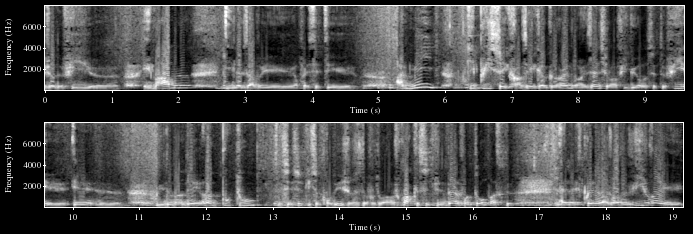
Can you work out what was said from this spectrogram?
jeune fille aimable, il les avait, enfin c'était admis qu'il puisse écraser quelques grains de raisin sur la figure de cette fille et, lui demander un poutou. C'est ce qui se produit sur cette photo. Alors je crois que c'est une belle photo parce qu'elle exprime la joie de vivre et,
